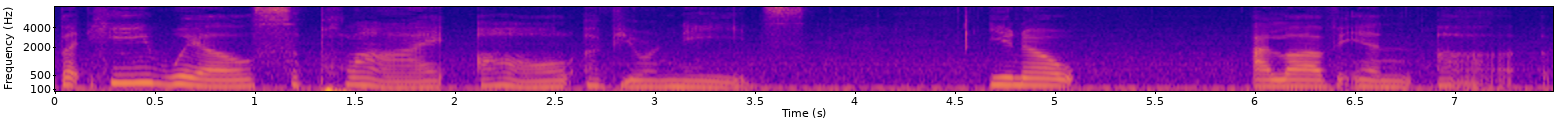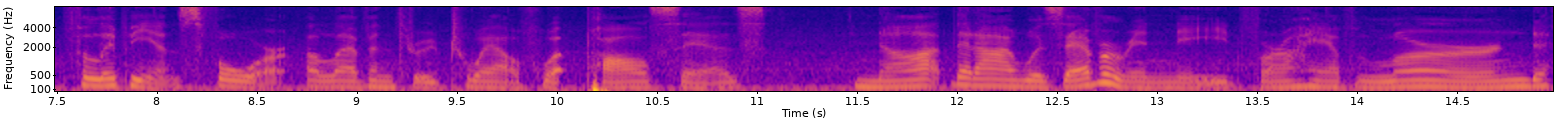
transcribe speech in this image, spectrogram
but He will supply all of your needs. You know, I love in uh, Philippians 4 11 through 12 what Paul says. Not that I was ever in need, for I have learned,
